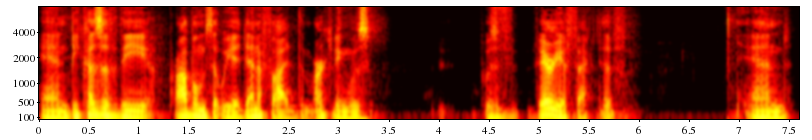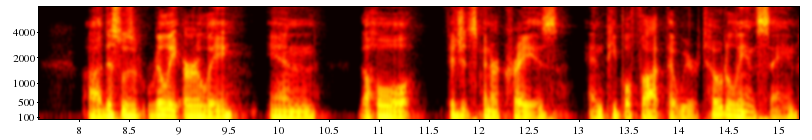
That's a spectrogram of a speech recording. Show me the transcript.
and because of the problems that we identified, the marketing was was very effective and uh, this was really early in the whole fidget spinner craze, and people thought that we were totally insane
